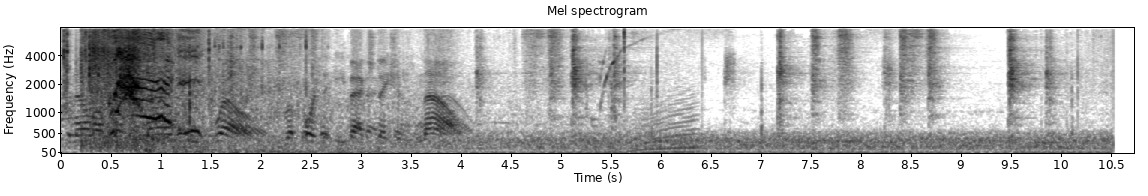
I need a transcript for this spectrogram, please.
personnel on 12. Report to evac stations now.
